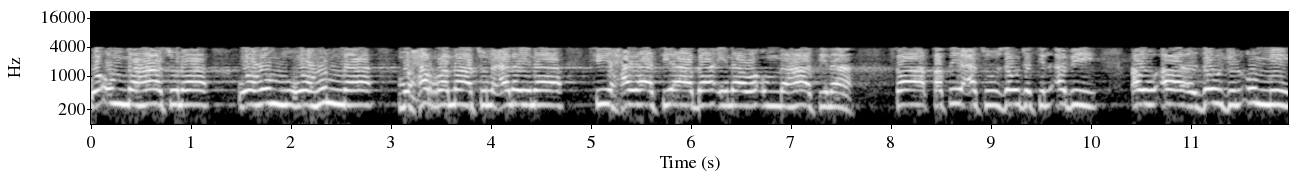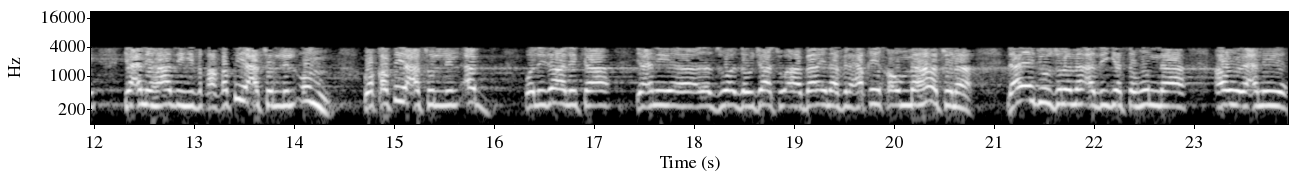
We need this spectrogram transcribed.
وأمهاتنا وهم وهن محرمات علينا في حياة آبائنا وأمهاتنا. فقطيعة زوجة الأب أو زوج الأم يعني هذه قطيعة للأم وقطيعة للأب ولذلك يعني آه، زوجات آبائنا في الحقيقة أمهاتنا لا يجوز لنا أذيتهن أو يعني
